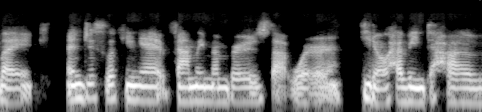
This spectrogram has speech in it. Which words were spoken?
Like, and just looking at family members that were, you know, having to have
